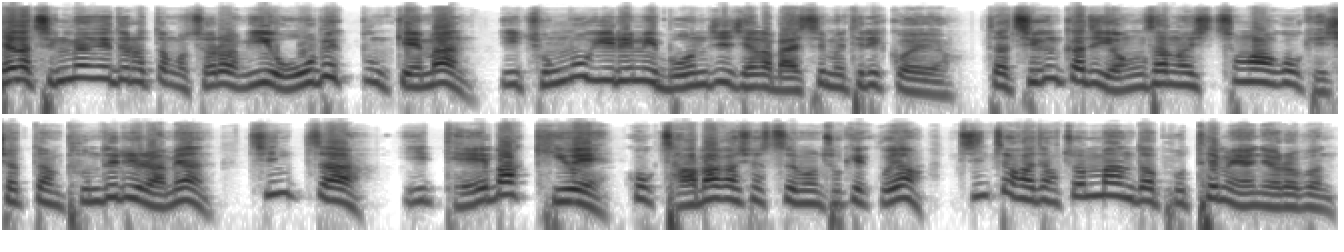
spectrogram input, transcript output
제가 증명해 드렸던 것처럼 이 500분께만 이 종목 이름이 뭔지 제가 말씀을 드릴 거예요. 자, 지금까지 영상을 시청하고 계셨던 분들이라면 진짜 이 대박 기회 꼭 잡아가셨으면 좋겠고요. 진짜 가장 좀만 더 보태면 여러분.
